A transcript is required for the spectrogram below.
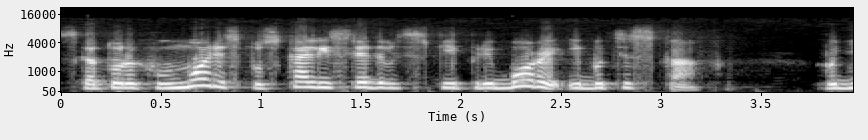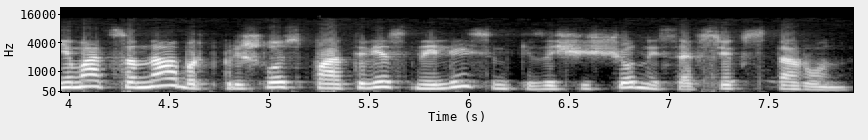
с которых в море спускали исследовательские приборы и батискафы. Подниматься на борт пришлось по отвесной лесенке, защищенной со всех сторон.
